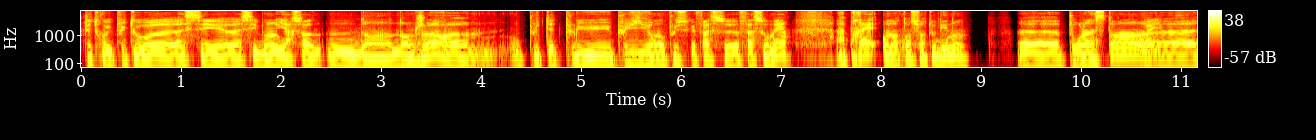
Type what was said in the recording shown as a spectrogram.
je l'ai trouvé plutôt assez assez bon hier soir dans dans le genre, peut-être plus plus vivant plus que face face au maire. Après, on entend surtout des noms. Euh, pour l'instant, euh,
